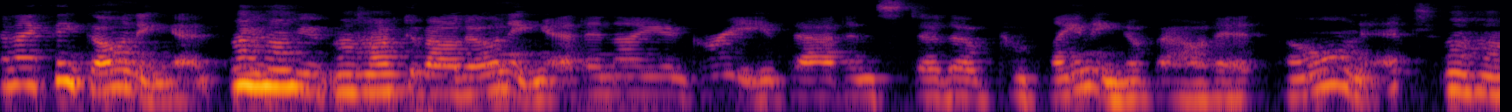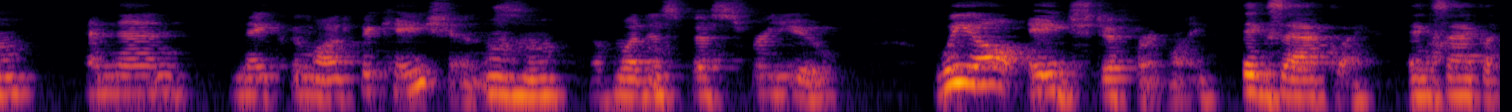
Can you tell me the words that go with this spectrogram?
And I think owning it. Mhm, You, you mhm. talked about owning it, and I agree that instead of complaining about it, own it Mm-hmm, and then make the modifications mm-hmm. of what is best for you. We all age differently. Exactly, exactly.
